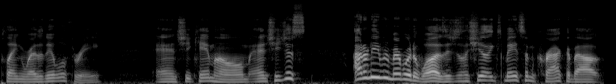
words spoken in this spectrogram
playing Resident Evil Three, and she came home and she just. I don't even remember what it was. It's just like she like made some crack about,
